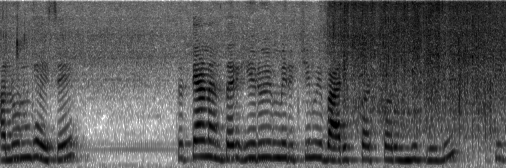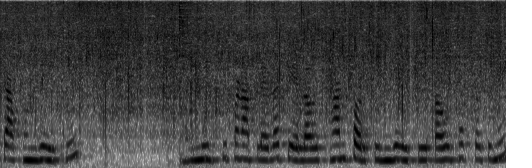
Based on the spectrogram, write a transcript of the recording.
हलवून घ्यायचे तर त्यानंतर हिरवी मिरची मी बारीक कट करून घेतलेली ती टाकून घ्यायची. आणि मिरची पण आपल्याला तेलावर छान परतून घ्यायची. पाहू शकता तुम्ही?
